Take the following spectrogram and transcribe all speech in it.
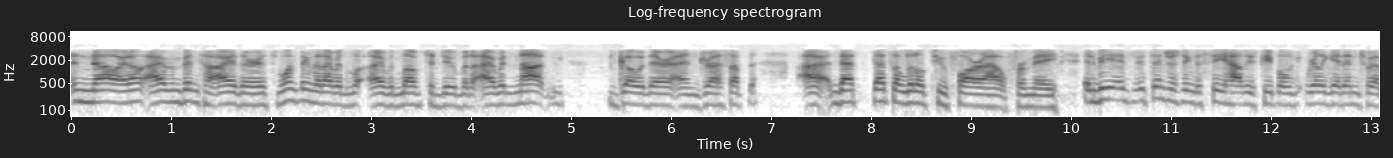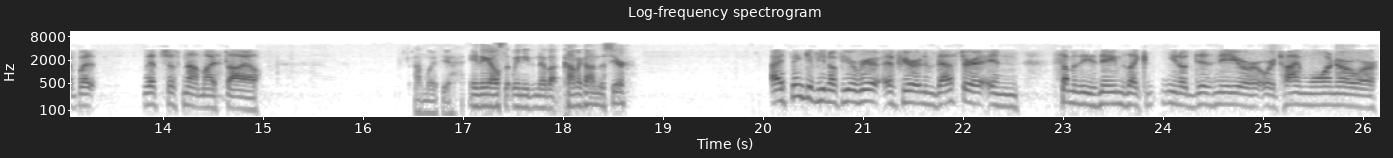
No, I don't. I haven't been to either. It's one thing that I would lo- I would love to do, but I would not go there and dress up. Uh, that that's a little too far out for me. It'd be it's, it's interesting to see how these people really get into it, but that's just not my style. I'm with you. Anything else that we need to know about Comic Con this year? I think if you know if you're if you're an investor in some of these names like you know Disney or or Time Warner or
